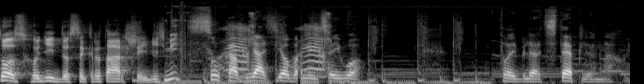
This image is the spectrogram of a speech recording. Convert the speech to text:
то сходіть до секретарші і візьміть. Сука, блядь, йобаний цей во. Той, блядь, степлер нахуй.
